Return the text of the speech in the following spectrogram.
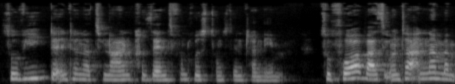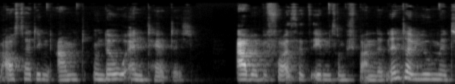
sowie der internationalen Präsenz von Rüstungsunternehmen. Zuvor war sie unter anderem beim Auswärtigen Amt und der UN tätig. Aber bevor es jetzt eben zum spannenden Interview mit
